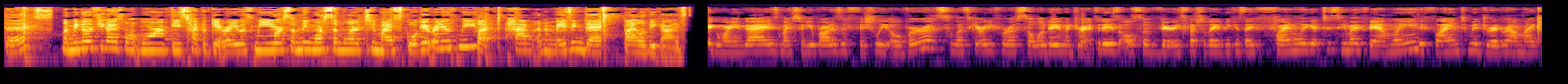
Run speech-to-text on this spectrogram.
this. Let me know if you guys want more of these type of get ready with me or something more similar to my school get ready with me. But have an amazing day. Bye, love you guys. Hey, good morning, you guys. My study abroad is officially over, so let's get ready for a solo day in Madrid. Today is also a very special day because I finally get to see my family. They fly into Madrid around like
